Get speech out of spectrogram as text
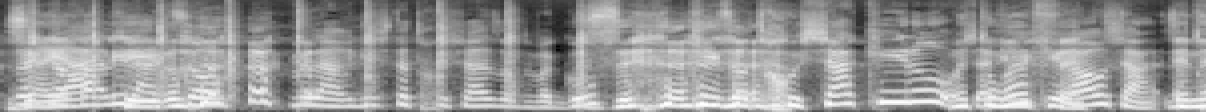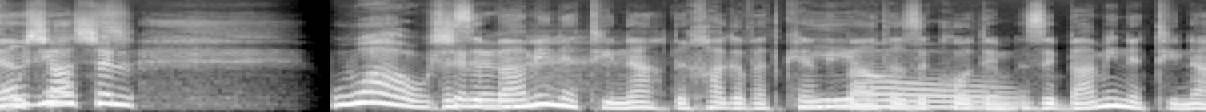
זה רגע, היה בא לי כאילו... לעצור ולהרגיש את התחושה הזאת בגוף, זה- כי זו תחושה כאילו, מטורפת. מכירה אותה, זו. תחושה של, וואו, וזה של... בא מנתינה, דרך אגב, ואת כן דיברת על זה. קודם, זה בא מנתינה.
